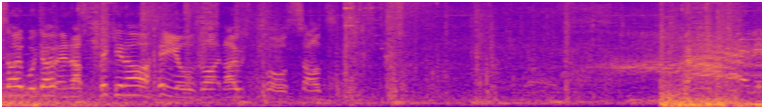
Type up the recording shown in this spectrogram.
Let's hope we don't end up kicking our heels like those poor sods. Ah, the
